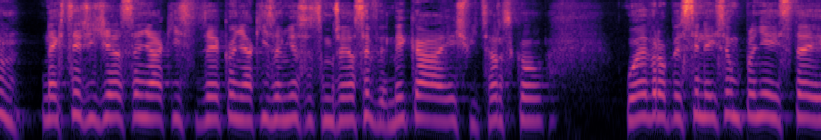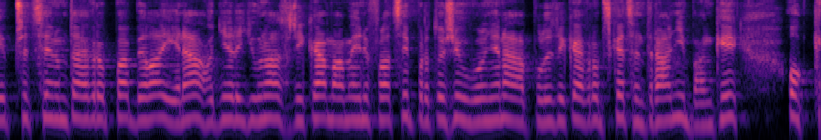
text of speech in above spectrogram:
nechci říct, že se nějaký, jako nějaký země se samozřejmě asi vymyká, je Švýcarsko. U Evropy si nejsem úplně jistý, přece jenom ta Evropa byla jiná. Hodně lidí u nás říká, máme inflaci, protože uvolněná politika Evropské centrální banky. OK,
